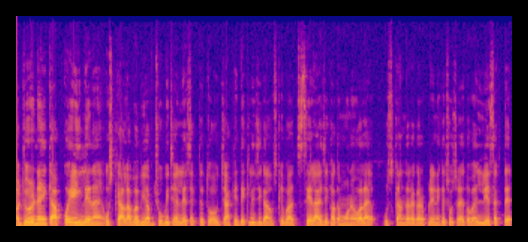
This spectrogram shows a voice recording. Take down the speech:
और ज़रूरी नहीं कि आपको यही लेना है, उसके अलावा भी आप जो भी चाहे ले सकते तो जाके देख लीजिएगा, उसके बाद सेल आज खत्म होने वाला है, उसके अंदर अगर आप लेने के सोच रहे हैं तो भाई ले सकते हैं।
